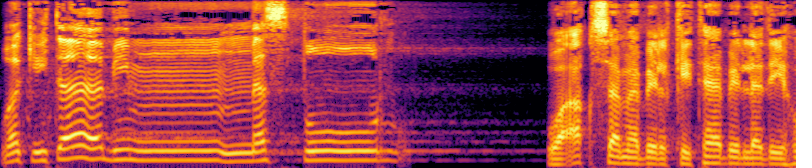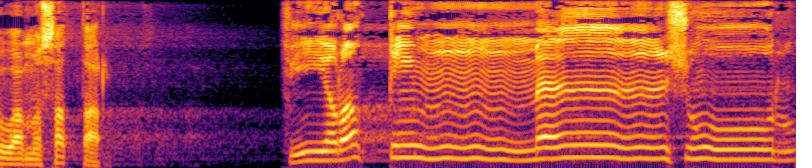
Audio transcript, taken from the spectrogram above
وكتاب مسطور. وأقسم بالكتاب الذي هو مسطر. في رق منشور.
